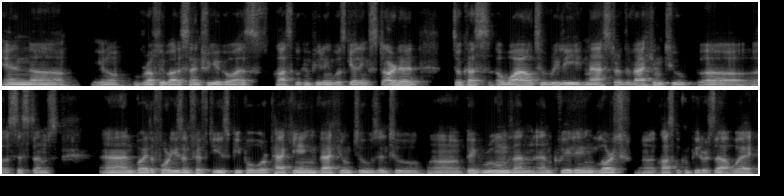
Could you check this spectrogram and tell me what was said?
in uh, you know roughly about a century ago as classical computing was getting started. Took us a while to really master the vacuum tube uh, systems. And by the 40s and 50s people were packing vacuum tubes into uh, big rooms and and creating large uh, classical computers that way.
